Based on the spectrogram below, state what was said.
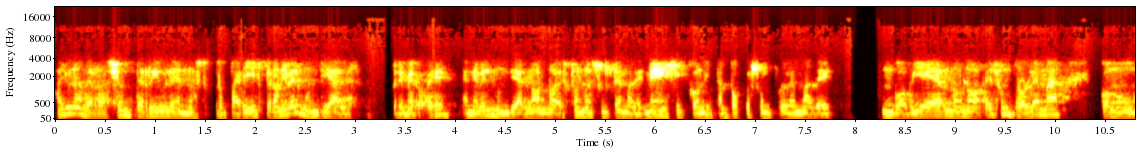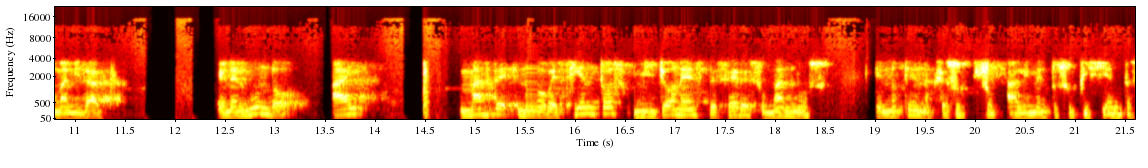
Hay una aberración terrible en nuestro país, pero a nivel mundial, primero, ¿eh? a nivel mundial, no, no, esto no es un tema de México, ni tampoco es un problema de un gobierno, no, es un problema como humanidad. En el mundo hay más de 900 millones de seres humanos que no tienen acceso a alimentos suficientes,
